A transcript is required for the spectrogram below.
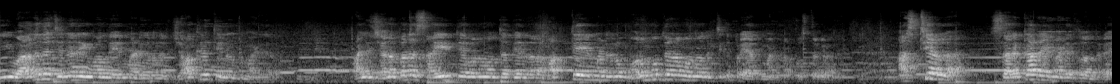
ಈ ಭಾಗದ ಜನರಿಗೆ ಒಂದು ಏನು ಮಾಡಿದ್ರು ಅಂದ್ರೆ ಜಾಗೃತಿಯನ್ನು ಮಾಡಿದರು. ಅಲ್ಲಿ ಜನಪದ ಸಾಹಿತ್ಯ ಅನ್ನುವಂಥದ್ದು ಏನಲ್ಲ ಮತ್ತೆ ಏನು ಮಾಡಿದ್ರು ಮರುಮುದ್ರಣ ಒಂದೊಂದು ರೀತಿಗೆ ಪ್ರಯತ್ನ ಮಾಡಿದ್ರು ಪುಸ್ತಕಗಳಲ್ಲಿ. ಅಷ್ಟೇ ಅಲ್ಲ, ಸರ್ಕಾರ ಏನು ಮಾಡಿದ್ರು ಅಂದ್ರೆ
